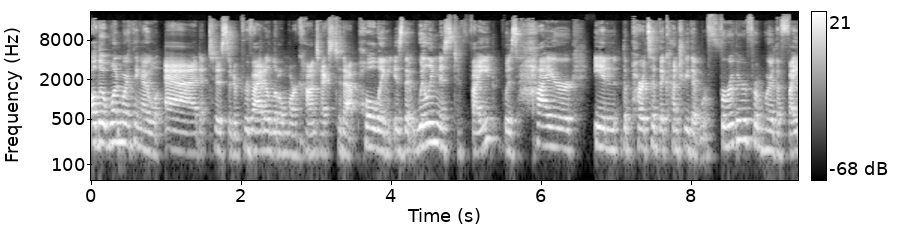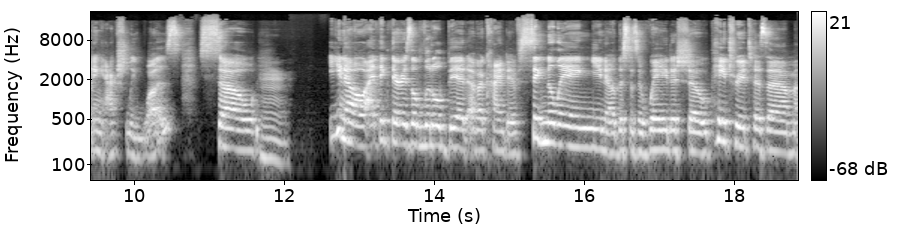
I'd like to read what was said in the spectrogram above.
Although, one more thing I will add to sort of provide a little more context to that polling is that willingness to fight was higher in the parts of the country that were further from where the fighting actually was. So, mm you know, I think there is a little bit of a kind of signaling, you know, this is a way to show patriotism,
